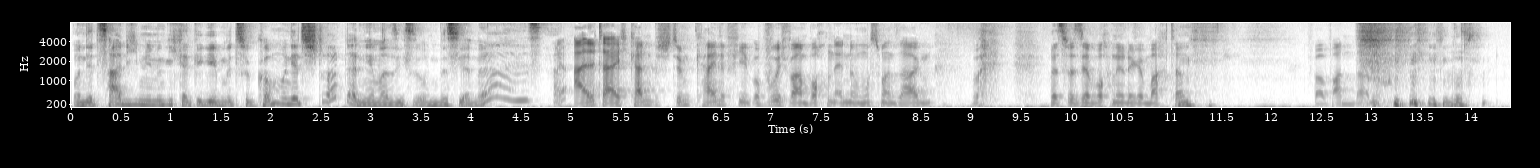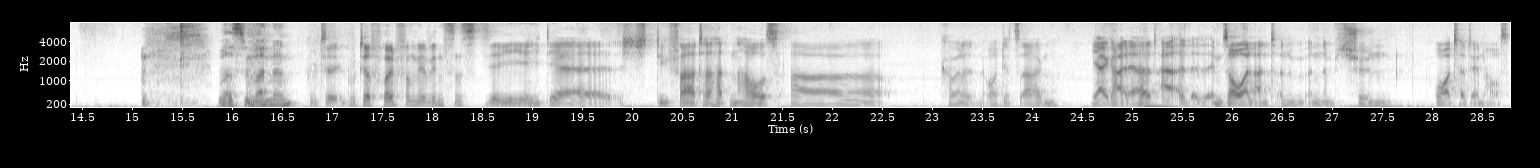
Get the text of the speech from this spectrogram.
Und jetzt habe ich ihm die Möglichkeit gegeben, mitzukommen. Und jetzt sträubt er mal sich so ein bisschen. Ne? Halt- Alter, ich kann bestimmt keine vielen. Obwohl ich war am Wochenende, muss man sagen. Weißt du, was ich am Wochenende gemacht habe? Ich war wandern. Warst du wandern? Gute, guter Freund von mir, Vinzenz, der, der Stiefvater hat ein Haus, äh, kann man den Ort jetzt sagen? Ja, egal, er hat äh, im Sauerland, an einem, an einem schönen Ort hat er ein Haus.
